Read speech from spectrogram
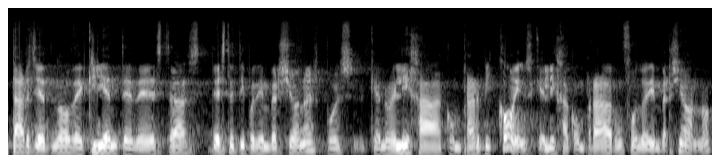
target ¿no? de cliente de, estas, de este tipo de inversiones, pues que no elija comprar bitcoins, que elija comprar un fondo de inversión. ¿no?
